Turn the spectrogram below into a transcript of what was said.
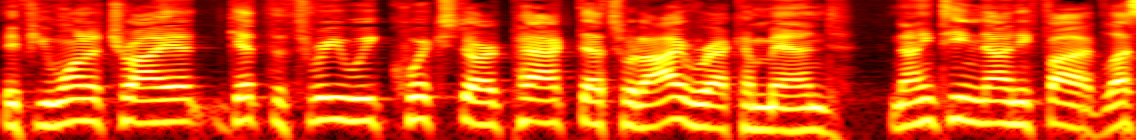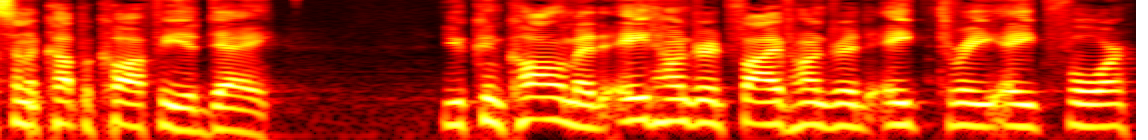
If you want to try it, get the three week quick start pack. That's what I recommend. 1995, less than a cup of coffee a day. You can call them at 800 500 8384,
